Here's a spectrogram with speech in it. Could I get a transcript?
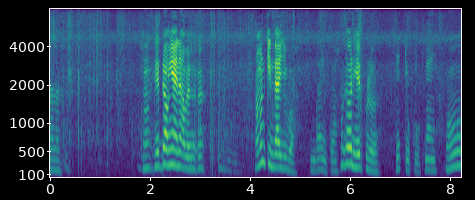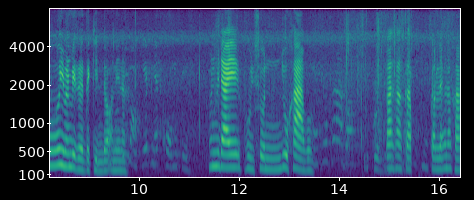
นั่นน่ะฮะเฮ็ดดอกใหญ่นะเอาไปเถอะเอามันกินได้อยู่บ่ กินได้ตัวมันเอิ้นเฮ็ดเผลอเฮ็ดจุกกุกไงโอ้ย มันมีแต่แต่กินดอกอันนี้นะมันไม่ได้ผู้ชนอยู่ค่าผู้ไปค่ะกลับกันแล้วนะคะ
